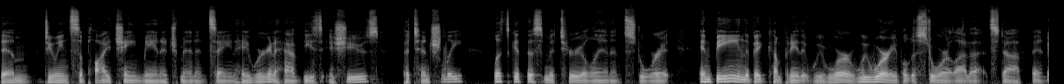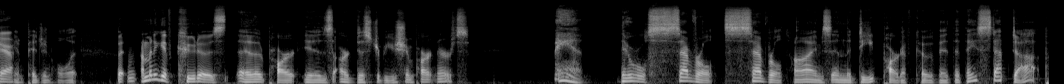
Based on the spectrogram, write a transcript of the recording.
them doing supply chain management and saying, hey, we're going to have these issues potentially. Let's get this material in and store it. And being the big company that we were, we were able to store a lot of that stuff and, Yeah. and pigeonhole it. But I'm going to give kudos. The other part is our distribution partners. Man, there were several, several times in the deep part of COVID that they stepped up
